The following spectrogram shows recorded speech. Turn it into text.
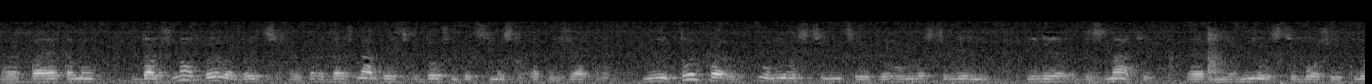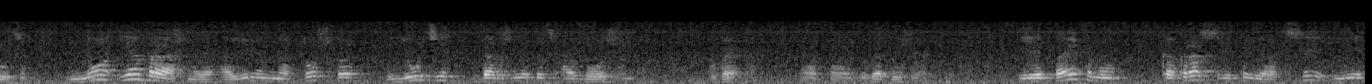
Э, поэтому должно было быть, э, должна быть, должен быть смысл этой жертвы не только умилостивление или знаки э, милости Божьей к людям, но и обратное, а именно то, что люди должны быть обожены в этом, в этой жертве. И поэтому как раз святые отцы и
